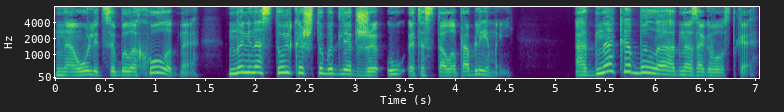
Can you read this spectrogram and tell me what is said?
На улице было холодно, но не настолько, чтобы для Джеу это стало проблемой. Однако была одна загвоздка.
